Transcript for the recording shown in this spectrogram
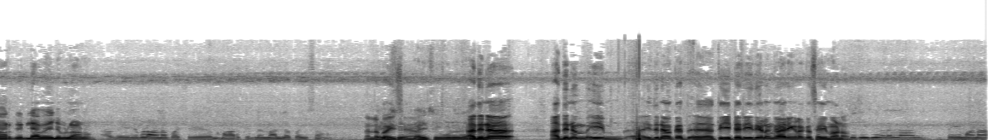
മാർക്കറ്റിൽ അവൈലബിൾ ആണോ? അവൈലബിൾ ആണ് പക്ഷേ മാർക്കറ്റിൽ നല്ല പൈസ ആണ്. നല്ല പൈസ പൈസ കൂടുതൽ അതിന് അതിനും ഈ ഇതിനൊക്കെ തീറ്റ രീതികളും കാര്യങ്ങളൊക്കെ സെയിം ആണോ? രീതികളെല്ലാം സെയിം ആണ്.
